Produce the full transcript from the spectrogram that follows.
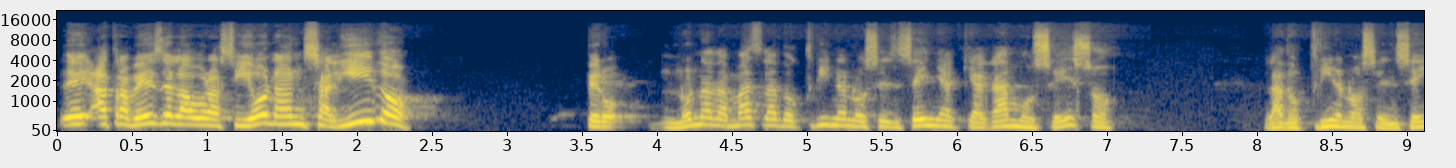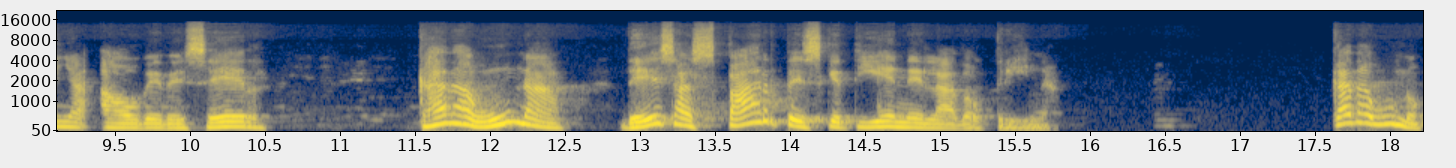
eh, a través de la oración han salido. Pero no nada más la doctrina nos enseña que hagamos eso. La doctrina nos enseña a obedecer cada una de esas partes que tiene la doctrina. Cada uno.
